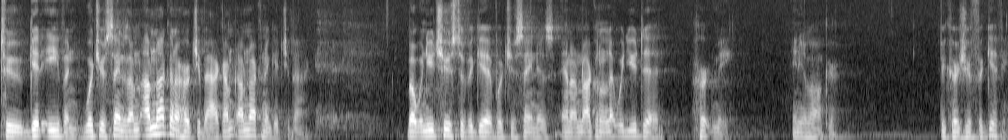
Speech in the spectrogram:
to get even, what you're saying is, I'm, I'm not going to hurt you back. I'm, I'm not going to get you back. But when you choose to forgive, what you're saying is, and I'm not going to let what you did hurt me any longer because you're forgiving.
